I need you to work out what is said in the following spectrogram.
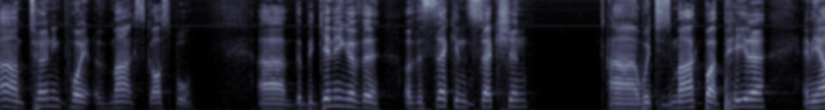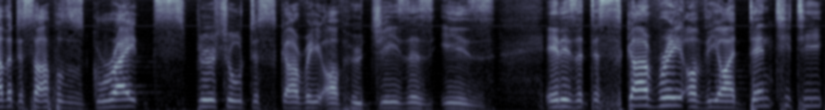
um, turning point of mark's gospel. Uh, the beginning of the of the second section uh, which is marked by peter and the other disciples' great spiritual discovery of who Jesus is. It is a discovery of the identity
